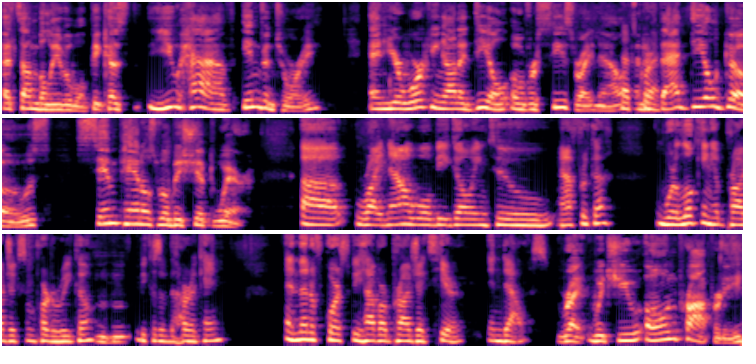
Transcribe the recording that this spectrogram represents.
That's unbelievable because you have inventory and you're working on a deal overseas right now. That's and correct. if that deal goes, sim panels will be shipped where? Uh, right now, we'll be going to Africa. We're looking at projects in Puerto Rico Mm-hmm. because of the hurricane. And then, of course, we have our projects here in Dallas. Right. Which you own property.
